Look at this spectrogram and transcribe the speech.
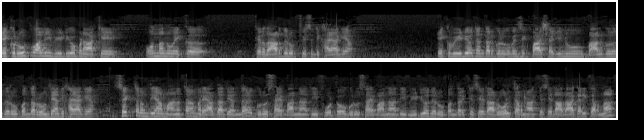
ਇੱਕ ਰੂਪ ਵਾਲੀ ਵੀਡੀਓ ਬਣਾ ਕੇ ਉਹਨਾਂ ਨੂੰ ਇੱਕ ਕਿਰਦਾਰ ਦੇ ਰੂਪ ਵਿੱਚ ਦਿਖਾਇਆ ਗਿਆ। ਇੱਕ ਵੀਡੀਓ ਦੇ ਅੰਦਰ ਗੁਰੂ ਗੋਬਿੰਦ ਸਿੰਘ ਪਾਤਸ਼ਾਹ ਜੀ ਨੂੰ ਬਾਲ ਗੁਰੂ ਦੇ ਰੂਪ ਅੰਦਰ ਰੋਂਦਿਆਂ ਦਿਖਾਇਆ ਗਿਆ। ਸਿੱਖ ਧਰਮ ਦੀਆਂ ਮਾਨਤਾ ਮਰਿਆਦਾ ਦੇ ਅੰਦਰ ਗੁਰੂ ਸਾਹਿਬਾਨਾਂ ਦੀ ਫੋਟੋ, ਗੁਰੂ ਸਾਹਿਬਾਨਾਂ ਦੀ ਵੀਡੀਓ ਦੇ ਰੂਪ ਅੰਦਰ ਕਿਸੇ ਦਾ ਰੋਲ ਕਰਨਾ, ਕਿਸੇ ਦਾ ਅਦਾਕਾਰੀ ਕਰਨਾ,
